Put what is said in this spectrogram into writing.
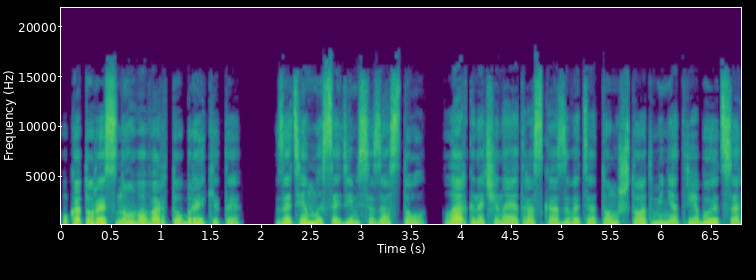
у которой снова во рту брекеты. Затем мы садимся за стол. Ларк начинает рассказывать о том, что от меня требуется,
